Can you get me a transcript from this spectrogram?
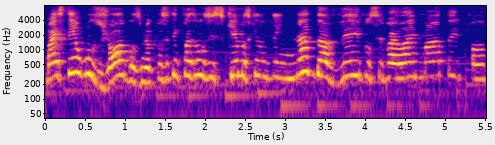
Mas tem alguns jogos, meu, que você tem que fazer uns esquemas que não tem nada a ver e você vai lá e mata e fala.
